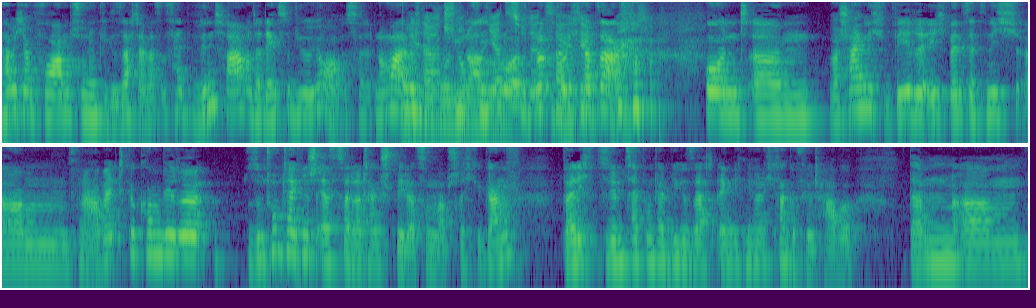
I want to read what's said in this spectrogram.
habe ich am Vorabend schon irgendwie gesagt, aber es ist halt Winter und da denkst du dir, ja, ist halt normal, dass mir so die Nase läuft. Ne? Wollte ich gerade sagen. Und ähm, wahrscheinlich wäre ich, wenn es jetzt nicht ähm, von der Arbeit gekommen wäre, symptomtechnisch erst zwei, drei Tage später zum Abstrich gegangen, weil ich zu dem Zeitpunkt halt, wie gesagt, eigentlich mich noch nicht krank gefühlt habe. Dann ähm,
